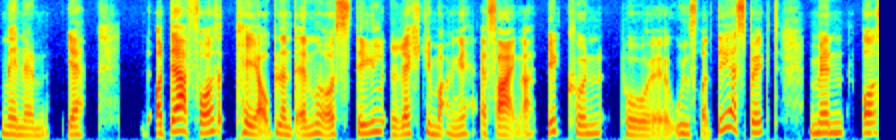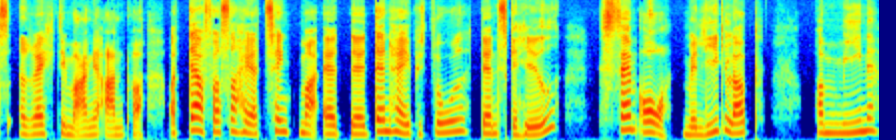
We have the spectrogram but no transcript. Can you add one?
men øh, ja, og derfor kan jeg jo blandt andet også dele rigtig mange erfaringer. Ikke kun på øh, ud fra det aspekt, men også rigtig mange andre. Og derfor så har jeg tænkt mig, at øh, den her episode, den skal hedde 5 år med Legal Up og mine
